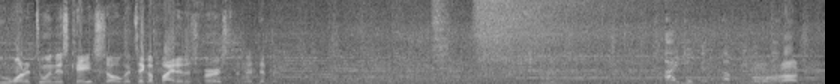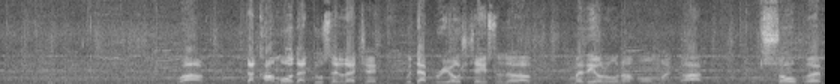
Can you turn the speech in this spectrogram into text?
we wanted to in this case, so I'm gonna take a bite of this first. and then dip it. I do get coffee. Oh my god. Wow. That combo of that dulce de leche with that brioche taste of the media luna, oh my god. It's so good.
